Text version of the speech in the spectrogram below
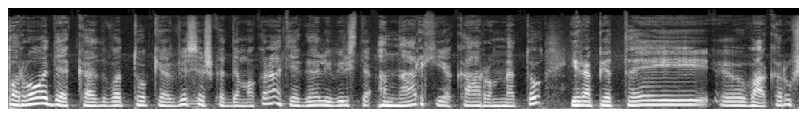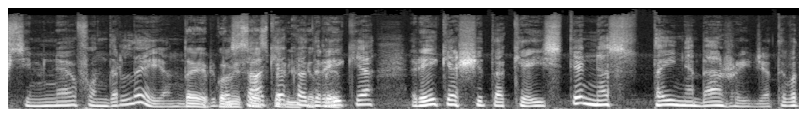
parodė, kad va tokia visiška demokratija gali virsti anarchija karo metu ir apie tai e, vakar užsiminė von der Leyen. Taip, pasakė, kad reikia, reikia šitą keisti, nes tai nebežaidžia. Tai va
